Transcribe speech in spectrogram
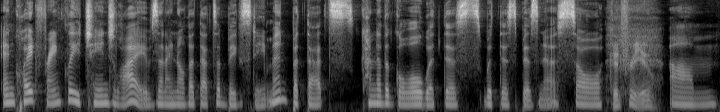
and quite frankly change lives. And i know that that's a big statement but that's kind of the goal with this with this business. So Good for you. Um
